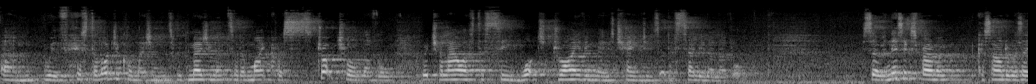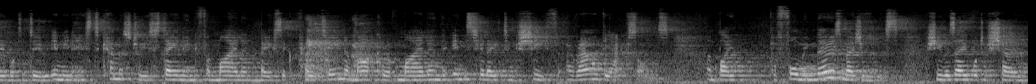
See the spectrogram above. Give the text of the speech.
um, with histological measurements, with measurements at a microstructural level, which allow us to see what's driving those changes at a cellular level. So in this experiment, Cassandra was able to do immunohistochemistry staining for myelin basic protein, a marker of myelin, the insulating sheath around the axons. And by performing those measurements, she was able to show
